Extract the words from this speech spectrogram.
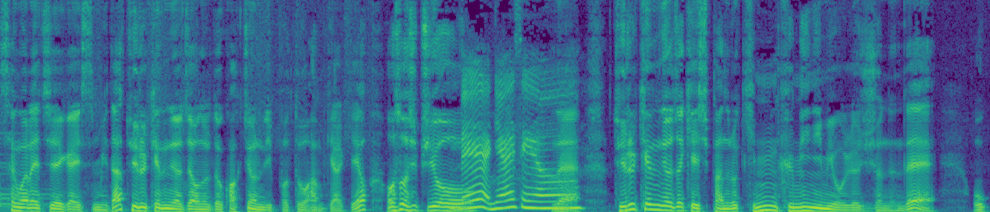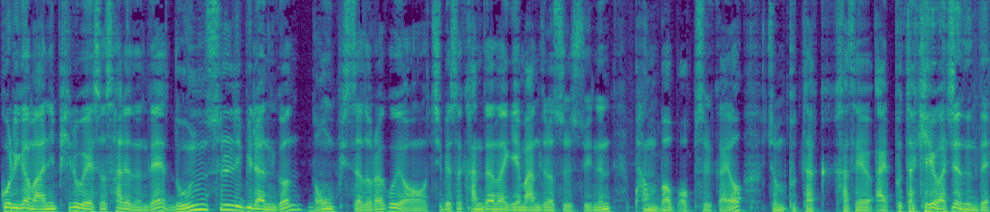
생활의 지혜가 있습니다. 뒤를 캐는 여자 오늘도 곽지연 리포터와 함께 할게요. 어서 오십시오. 네, 안녕하세요. 네. 뒤를 캐는 여자 게시판으로 김금희 님이 올려주셨는데 옷걸이가 많이 필요해서 사려는데 논슬립이라는 건 너무 비싸더라고요. 집에서 간단하게 만들어 쓸 수 있는 방법 없을까요? 좀 부탁하세요. 아, 부탁해요 하셨는데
